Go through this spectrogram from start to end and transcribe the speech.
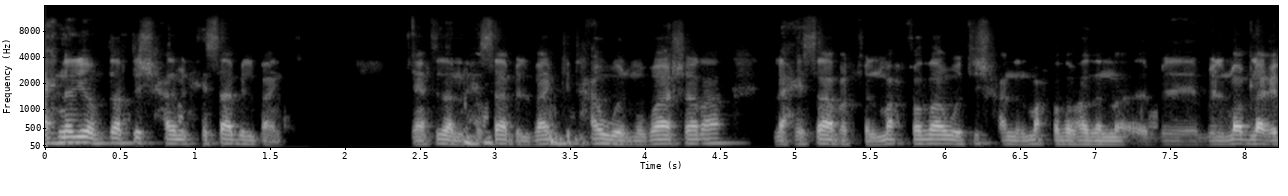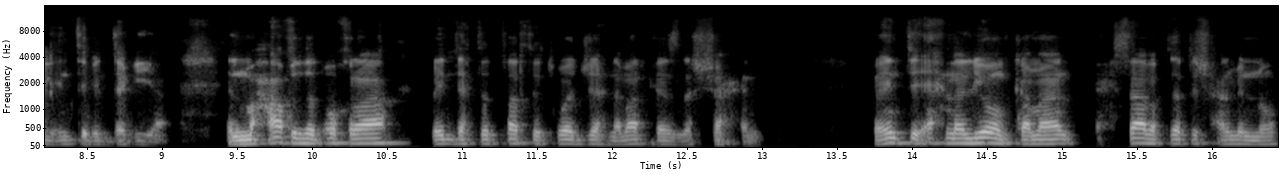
إحنا اليوم تقدر تشحن من حساب البنك. يعني تقدر من حساب البنك تحول مباشرة لحسابك في المحفظة وتشحن المحفظة بهذا بالمبلغ اللي أنت بدك إياه. المحافظ الأخرى بدك تضطر تتوجه لمركز للشحن. فأنت إحنا اليوم كمان حسابك تقدر تشحن منه،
